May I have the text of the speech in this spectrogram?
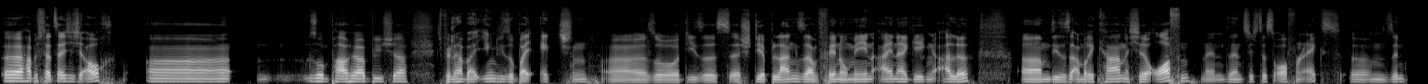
äh, habe ich tatsächlich auch. Äh, so ein paar Hörbücher. Ich bin aber irgendwie so bei Action, äh, so dieses äh, stirb langsam Phänomen einer gegen alle. Ähm, dieses amerikanische Orphan, nennt, nennt, sich das Orphan X, ähm, sind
